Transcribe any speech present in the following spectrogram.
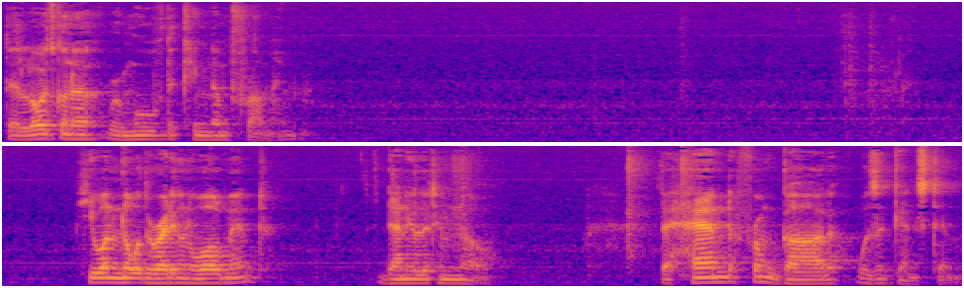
the Lord's going to remove the kingdom from him. He wanted to know what the writing on the wall meant. Daniel let him know. The hand from God was against him.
